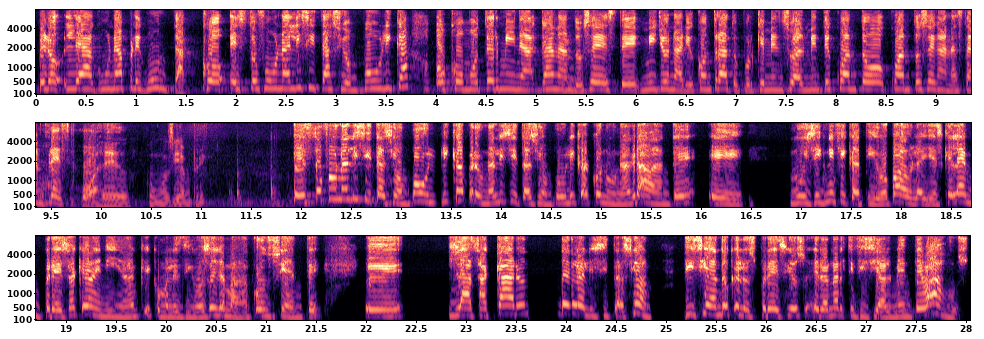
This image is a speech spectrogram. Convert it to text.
Pero le hago una pregunta, ¿esto fue una licitación pública o cómo termina ganándose este millonario contrato? Porque mensualmente, ¿cuánto, cuánto se gana esta empresa? O, a dedo, como siempre. Esto fue una licitación pública, pero una licitación pública con un agravante eh, muy significativo, Paula, y es que la empresa que venía, que como les digo se llamaba Consciente, eh, la sacaron de la licitación diciendo que los precios eran artificialmente bajos,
